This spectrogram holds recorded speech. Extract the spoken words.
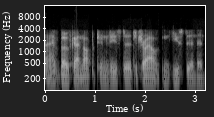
uh, have both gotten opportunities to to try out in Houston, and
